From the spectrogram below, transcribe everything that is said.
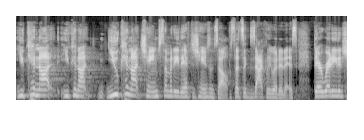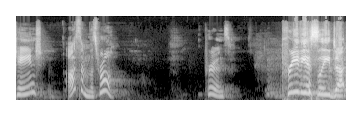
you cannot you cannot you cannot change somebody. They have to change themselves. That's exactly what it is. They're ready to change? Awesome. Let's roll. Prunes previously du-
